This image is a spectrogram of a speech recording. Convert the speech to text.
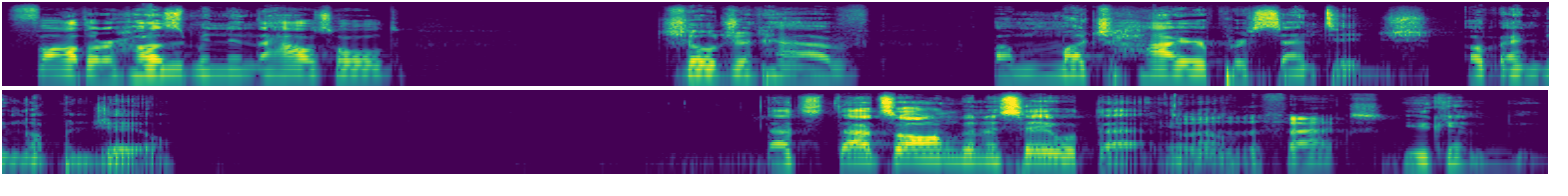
father, husband in the household, children have a much higher percentage of ending up in jail. That's that's all I'm gonna say with that. You Those know? are the facts. you can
